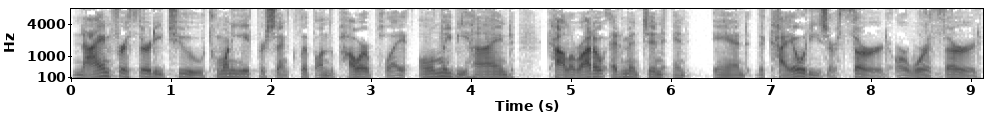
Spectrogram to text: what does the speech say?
nine for 32, 28 percent clip on the power play, only behind Colorado, Edmonton, and and the Coyotes are third or were third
